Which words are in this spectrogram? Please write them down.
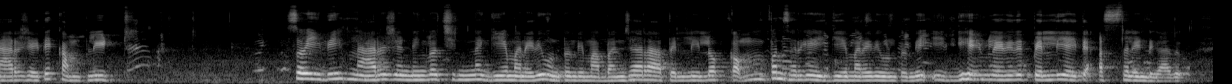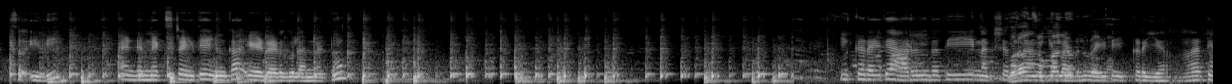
మ్యారేజ్ అయితే కంప్లీట్. సో ఇది మ్యారేజ్ ఎండింగ్లో చిన్న గేమ్ అనేది ఉంటుంది. మా బంజారా పెళ్ళిలో కంపల్సరిగా ఈ గేమ్ అనేది ఉంటుంది. ఈ గేమ్ లేనిదే పెళ్ళి అయితే అస్సలు ఎండ్ కాదు. సో ఇది. అండ్ నెక్స్ట్ అయితే ఇంకా ఏడు అడుగులు అన్నట్టు. ఇక్కడైతే అరుంధతి నక్షత్రానికి బదులు అయితే ఇక్కడ ఎర్రటి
